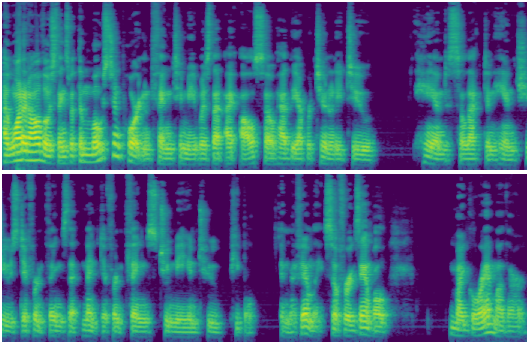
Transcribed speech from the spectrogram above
I wanted all those things, but the most important thing to me was that I also had the opportunity to hand select and hand choose different things that meant different things to me and to people in my family. So, for example, my grandmother,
